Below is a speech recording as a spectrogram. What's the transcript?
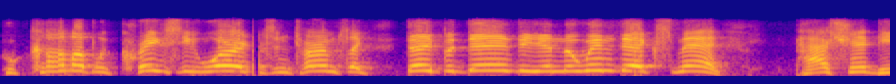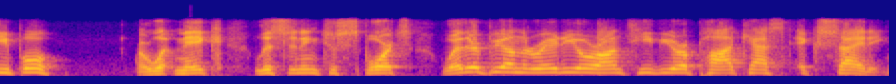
who come up with crazy words and terms like Diaper Dandy and the Windex Man. Passionate people or what make listening to sports, whether it be on the radio or on TV or a podcast, exciting.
